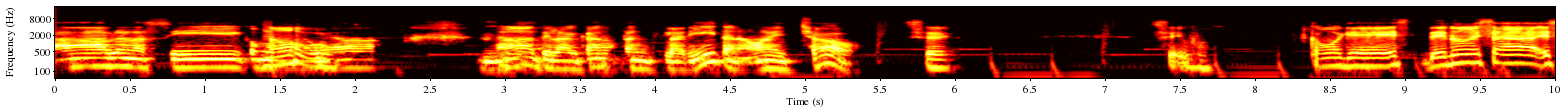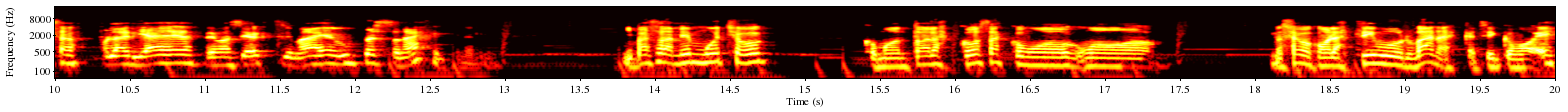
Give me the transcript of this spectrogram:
hablan así como No, weá. Nada, te la cantan clarita nomás y chao. Sí. Sí. Como que es de nuevo esa, esas polaridades demasiado extremadas de un personaje. Y pasa también mucho, como en todas las cosas, como, como no sé, como las tribus urbanas, ¿cachai? Como es.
